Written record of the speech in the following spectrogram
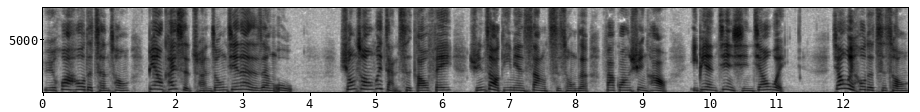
羽化后的成虫便要开始传宗接代的任务。雄虫会展翅高飞，寻找地面上雌虫的发光讯号，以便进行交尾。交尾后的雌虫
